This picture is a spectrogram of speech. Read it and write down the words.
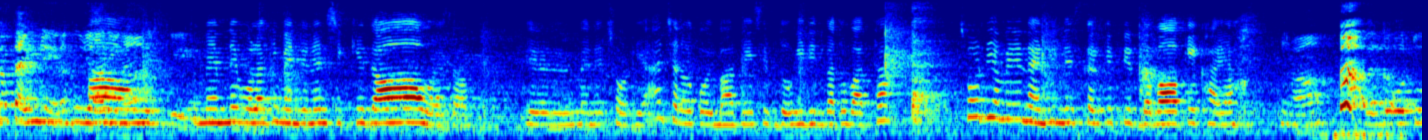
पास टाइम नहीं है ना तू रही हाँ तो मैम ने बोला कि मेंटेनेंस सीख के जाओ ऐसा। फिर मैंने छोड़ दिया। "हाँ, चलो कोई बात नहीं सिर्फ़ दो ही दिन का तो बात था। छोड़ दिया मैंने 19 डेज़ करके फिर दबा के खाया। हाँ कल तो तू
